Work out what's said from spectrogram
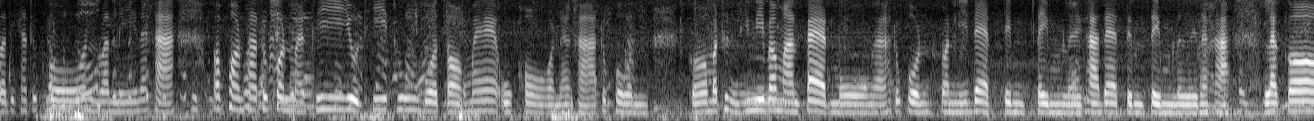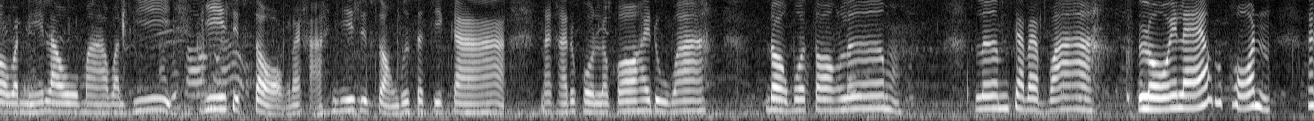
วัสดีค่ะทุกคนวันนี้นะคะป้าพรพาทุกคนมาที่อยู่ที่ทุ่งบัวตองแม่อุคอนะคะ ทุกคนก็มาถึงที่นี่ประมาณ8โมงอะทุกคนวันนี้แดดเต็มเต็มเลยค่ะ แดดเต็มเต็มเลยนะคะ แล้วก็วันนี้เรามาวันที่ 22 นะคะ 22 พฤศจิกานะคะ ทุกคนแล้วก็ให้ดูว่าดอกบัวตองเริ่ม เริ่มจะแบบว่าโรยแล้วทุกคน ถ้า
